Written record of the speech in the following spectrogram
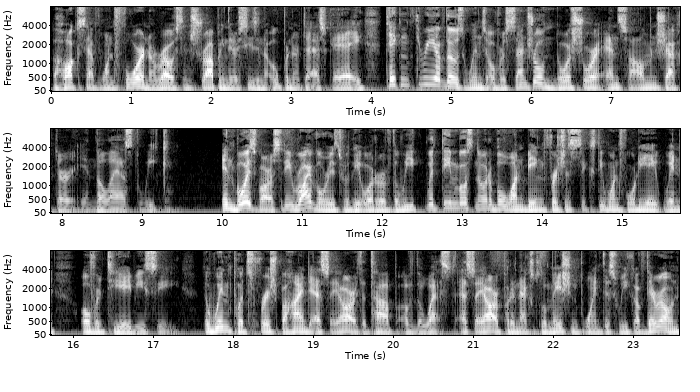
The Hawks have won four in a row since dropping their season opener to SKA, taking three of those wins over Central, North Shore, and Solomon Schechter in the last week. In boys varsity, rivalries were the order of the week, with the most notable one being Frisch's 61 48 win over TABC. The win puts Frisch behind SAR at the top of the West. SAR put an exclamation point this week of their own,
